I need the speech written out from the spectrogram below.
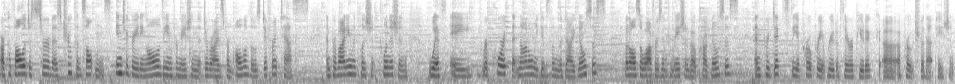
Our pathologists serve as true consultants, integrating all of the information that derives from all of those different tests and providing the clinician with a report that not only gives them the diagnosis, but also offers information about prognosis and predicts the appropriate route of therapeutic uh, approach for that patient.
